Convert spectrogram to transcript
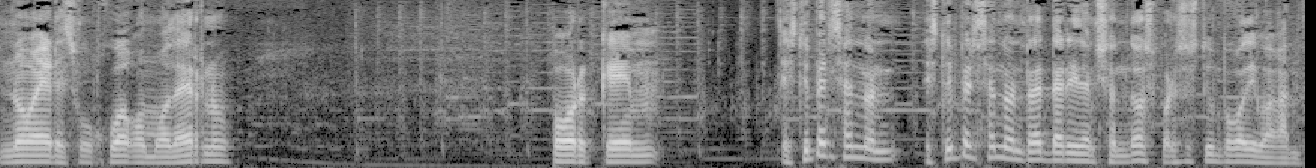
no eres un juego moderno. Porque estoy pensando en estoy pensando en Red Dead Redemption 2, por eso estoy un poco divagando.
